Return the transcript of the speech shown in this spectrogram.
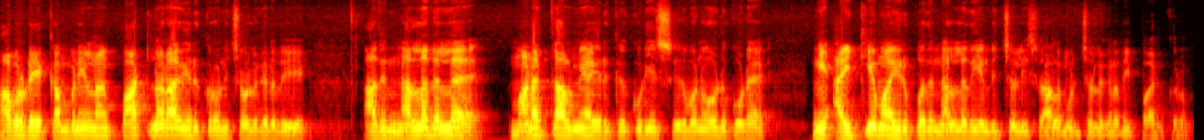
அவருடைய கம்பெனியில் நான் பார்ட்னராக இருக்கிறோன்னு சொல்லுகிறது அது நல்லதல்ல. மனத்தாழ்மையாக இருக்கக்கூடிய சிறுவனோடு கூட நீ ஐக்கியமாக இருப்பது நல்லது என்று சொல்லி சாலமோன் சொல்லுகிறதை பார்க்கிறோம்.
